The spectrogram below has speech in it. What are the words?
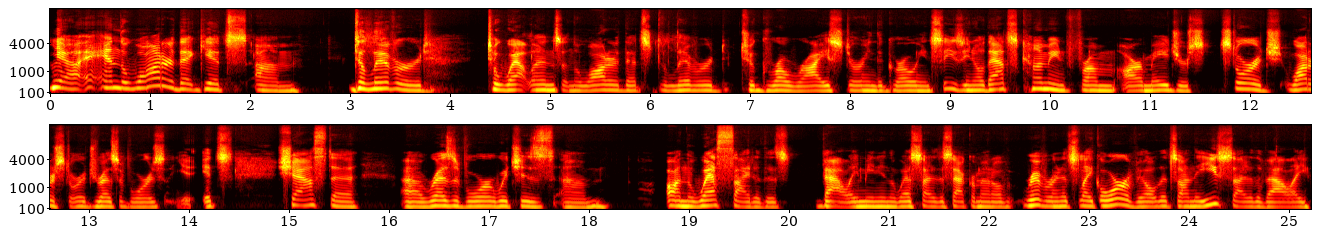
Yeah, and the water that gets um, delivered to wetlands and the water that's delivered to grow rice during the growing season, you know, that's coming from our major storage water storage reservoirs. It's Shasta uh, Reservoir, which is um, on the west side of this valley, meaning the west side of the Sacramento River, and it's Lake Oroville that's on the east side of the valley.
